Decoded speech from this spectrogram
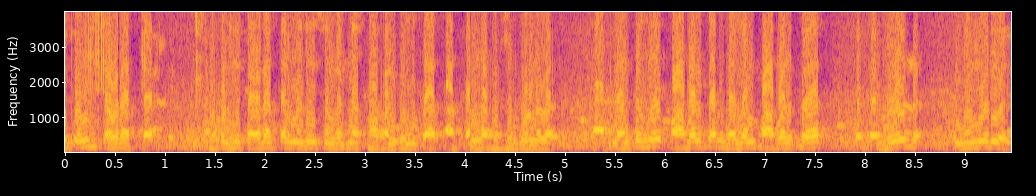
एकोणीसशे चौऱ्याहत्तर एकोणीसशे चौऱ्याहत्तरमध्ये संघटना स्थापन केली. त्यात आज पन्नास वर्ष पूर्ण झाली. त्यांचं जे Pabalkar L Pabalkar gold memorial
